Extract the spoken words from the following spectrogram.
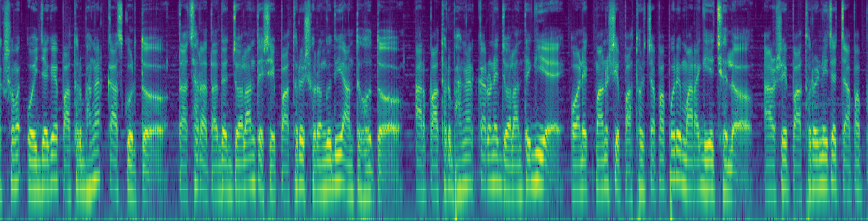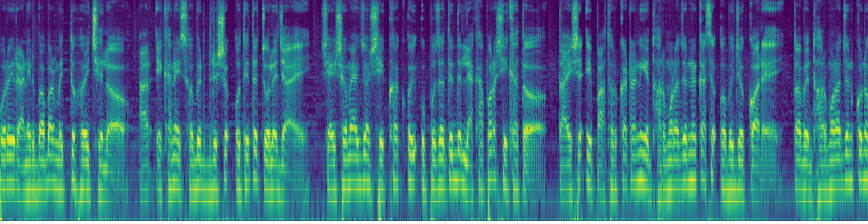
একসময় ওই জায়গায় পাথর ভাঙার কাজ করত। তাছাড়া তাদের জলান্তে সেই পাথরের সুরঙ্গ দিয়ে আনতে হতো, আর পাথর ভাঙার কারণে জলান্তে গিয়ে অনেক মানুষই পাথর চাপা পড়ে মারা গিয়েছিল, আর সেই পাথরের নিচে চাপা পড়েই রানীর বাবার মৃত্যু হয়েছিল আর এখানেই ছবির দৃশ্য অতীতে চলে যায়। সেই সময় একজন শিক্ষক ওই উপজাতিদের লেখাপড়া শিখাত, তাই সে এই পাথর কাটা নিয়ে ধর্মরাজনের কাছে অভিযোগ করে। তবে ধর্মরাজন কোনো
